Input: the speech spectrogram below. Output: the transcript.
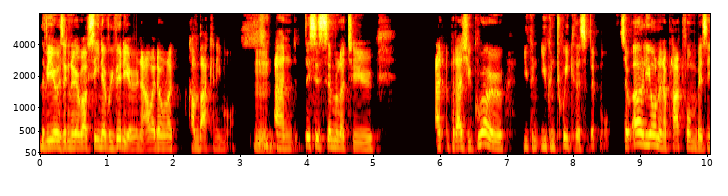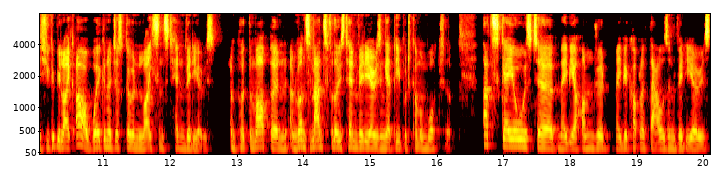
the viewers are going to go, "I've seen every video now. I don't want to come back anymore." Mm. and this is similar to but as you grow you can you can tweak this a bit more. So early on in a platform business you could be like oh we're to just go and license 10 videos and put them up and, and run some ads for those 10 videos and get people to come and watch them. That scales to maybe a 100 maybe a couple of thousand videos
